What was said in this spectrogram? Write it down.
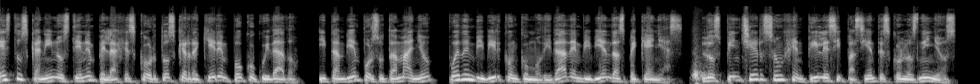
Estos caninos tienen pelajes cortos que requieren poco cuidado, y también por su tamaño, pueden vivir con comodidad en viviendas pequeñas. Los pincher son gentiles y pacientes con los niños,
